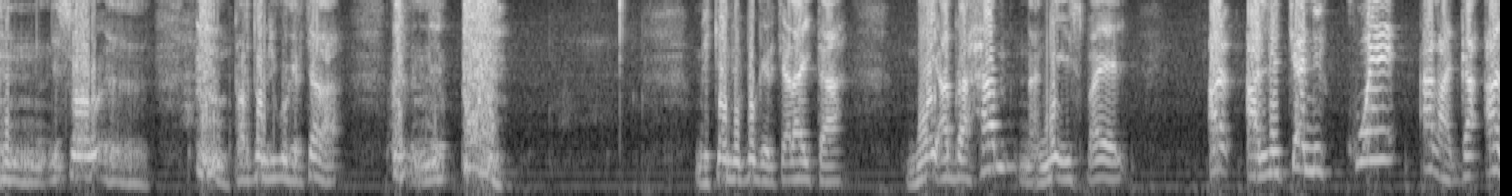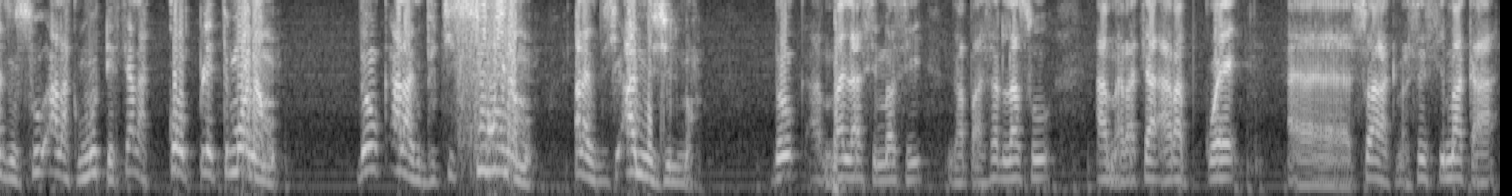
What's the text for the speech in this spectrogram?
ni so euh, pardon mbi gbogere ti ala mbi keni mbi gbogere ti ala aita ni abraham na ni ismaël aletiani kue ala ga azo à la mo à la complètement na donc la suni na à la à musulman donc à lasi na pasar ça de ti arabe kue arabe na sese na pas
